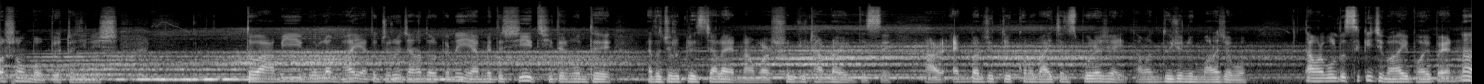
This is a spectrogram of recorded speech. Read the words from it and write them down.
অসম্ভব একটা জিনিস। তো আমি বললাম, ভাই, এত জোরে জানা দরকার নেই। এমনিতে শীত, শীতের মধ্যে এত জোরে প্লিজ চালায় না। আমার শরীর ঠান্ডা হয়ে যেতেছে আর একবার যদি কোনো বাই চান্স পড়ে যায় আমার দুইজনে মারা যাব। তা আমার বলতেছে কি যে, ভাই, ভয় পায়েন না।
